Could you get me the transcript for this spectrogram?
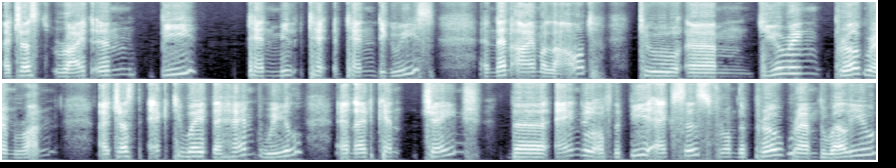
I just write in B 10, 10 degrees and then I'm allowed to, um, during program run, I just activate the hand wheel and I can change the angle of the B-axis from the programmed value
